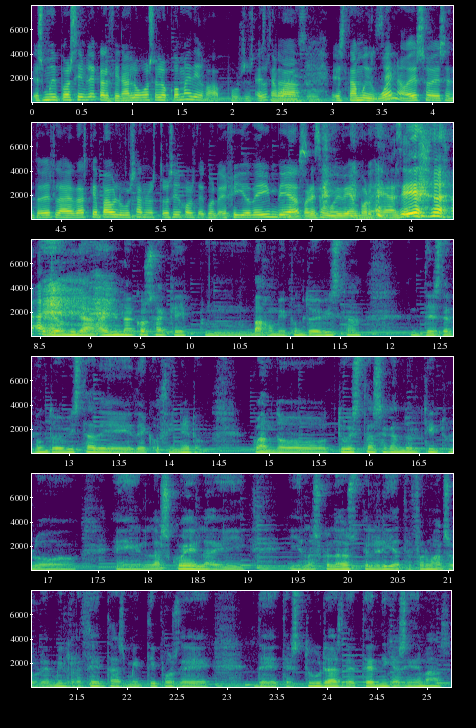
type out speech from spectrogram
es muy posible que al final luego se lo come y diga, pues esto está, está, muy bueno, eso es. Entonces, la verdad es que Pablo usa a nuestros hijos de conejillo de indias. Me parece muy bien porque así... Pero mira, hay una cosa que, mm, bajo mi punto de vista, desde el punto de vista de, cocinero, cuando tú estás sacando el título en la escuela y, y en la escuela de hostelería te forman sobre mil recetas, mil tipos de, de texturas, de técnicas y demás,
